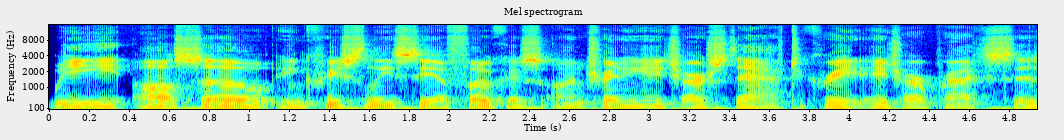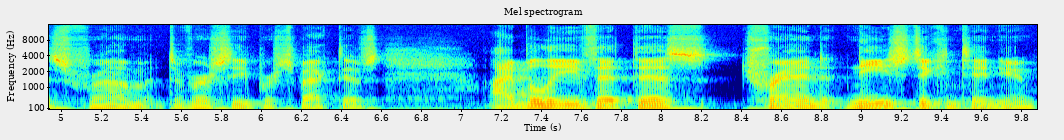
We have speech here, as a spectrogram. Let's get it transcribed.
We also increasingly see a focus on training HR staff to create HR practices from diversity perspectives. I believe that this trend needs to continue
